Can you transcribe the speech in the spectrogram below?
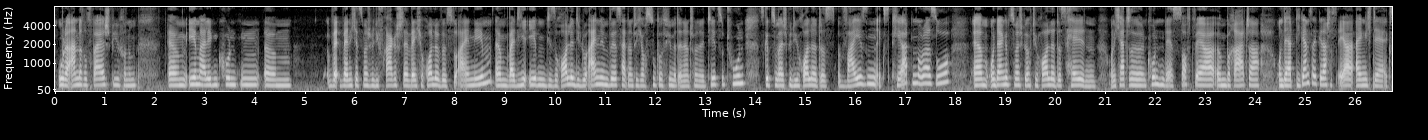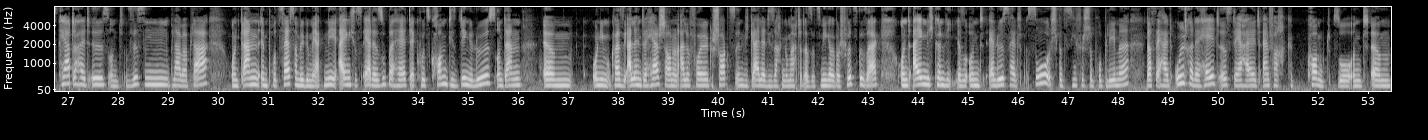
Oder anderes Beispiel von einem ähm, ehemaligen Kunden, ähm, wenn ich jetzt zum Beispiel die Frage stelle, welche Rolle willst du einnehmen, ähm, weil die eben diese Rolle, die du einnehmen willst, hat natürlich auch super viel mit deiner Tonalität zu tun. Es gibt zum Beispiel die Rolle des weisen Experten oder so. Ähm, und dann gibt es zum Beispiel auch die Rolle des Helden. Und ich hatte einen Kunden, der ist Softwareberater und der hat die ganze Zeit gedacht, dass er eigentlich der Experte halt ist und Wissen, bla bla bla. Und dann im Prozess haben wir gemerkt, nee, eigentlich ist er der Superheld, der kurz kommt, diese Dinge löst und dann ähm, und ihm quasi alle hinterher schauen und alle voll geschockt sind, wie geil er die Sachen gemacht hat. Also jetzt mega überschwitzt gesagt. Und eigentlich können wir, also und er löst halt so spezifische Probleme, dass er halt ultra der Held ist, der halt einfach kommt so und ähm,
